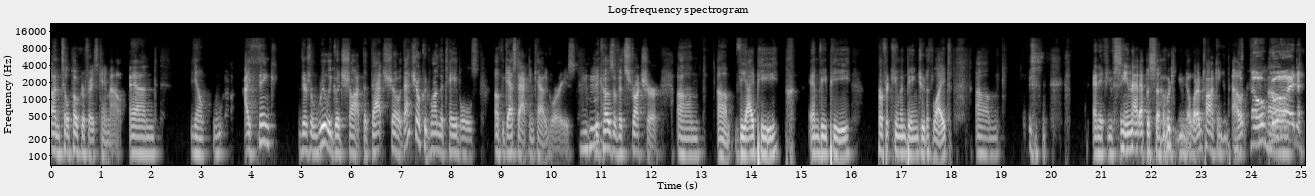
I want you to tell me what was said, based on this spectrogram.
until Poker Face came out, and you know, I think there's a really good shot that that show that show could run the tables of the guest acting categories Mhm. because of its structure. Um, um, VIP, MVP, Perfect Human Being, Judith Light. Um, and if you've seen that episode, you know what I'm talking about. So good.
